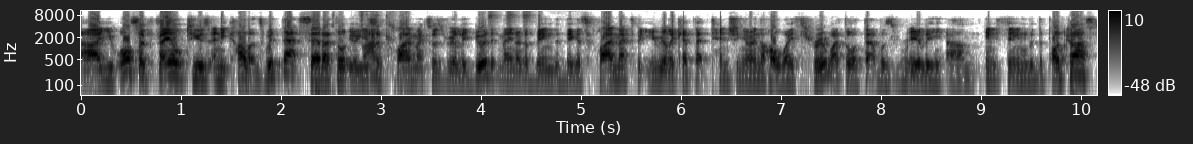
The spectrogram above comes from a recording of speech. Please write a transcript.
Uh, you also failed to use any colors. With that said, I thought your use of climax was really good. It may not have been the biggest climax, but you really kept that tension going the whole way through. I thought that was really um, in theme with the podcast.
